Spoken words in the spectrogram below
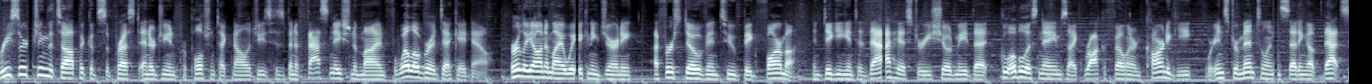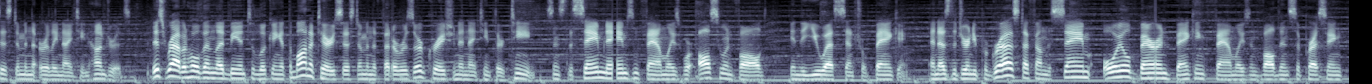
Researching the topic of suppressed energy and propulsion technologies has been a fascination of mine for well over a decade now. Early on in my awakening journey, I first dove into big pharma, and digging into that history showed me that globalist names like Rockefeller and Carnegie were instrumental in setting up that system in the early 1900s. This rabbit hole then led me into looking at the monetary system and the Federal Reserve creation in 1913, since the same names and families were also involved in the US central banking. And as the journey progressed, I found the same oil baron banking families involved in suppressing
